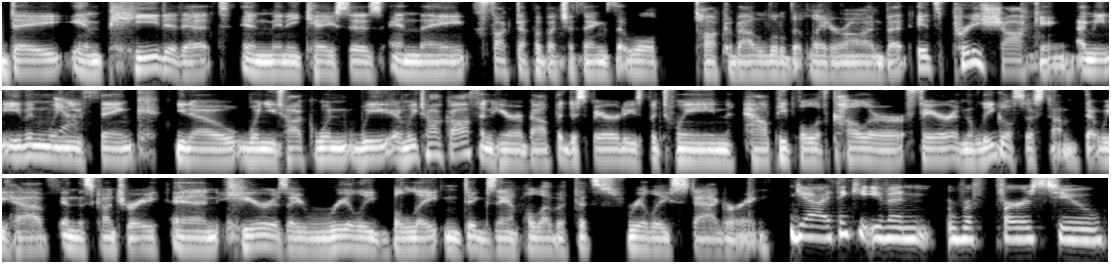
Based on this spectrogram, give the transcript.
they impeded it in many cases and they fucked up a bunch of things that we'll talk about a little bit later on but it's pretty shocking i mean even when yeah. you think you know when you talk when we and we talk often here about the disparities between how people of color fare in the legal system that we have in this country and here is a really blatant example of it that's really staggering yeah i think he even refers to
